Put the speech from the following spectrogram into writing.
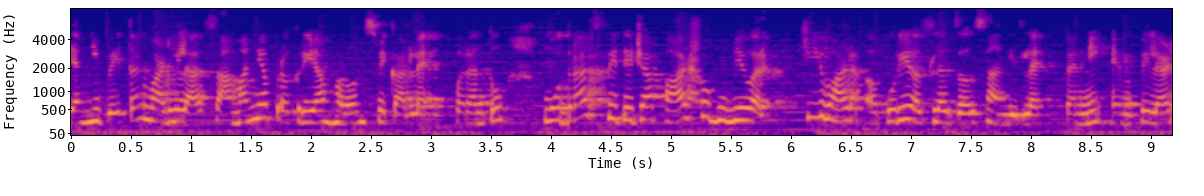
यांनी वेतन वाढीला सामान्य प्रक्रिया म्हणून स्वीकारलंय. परंतु मुद्रास्फीतीच्या पार्श्वभूमीवर ही वाढ अपुरी असल्याचं सांगितलंय. त्यांनी एमपी लॅड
